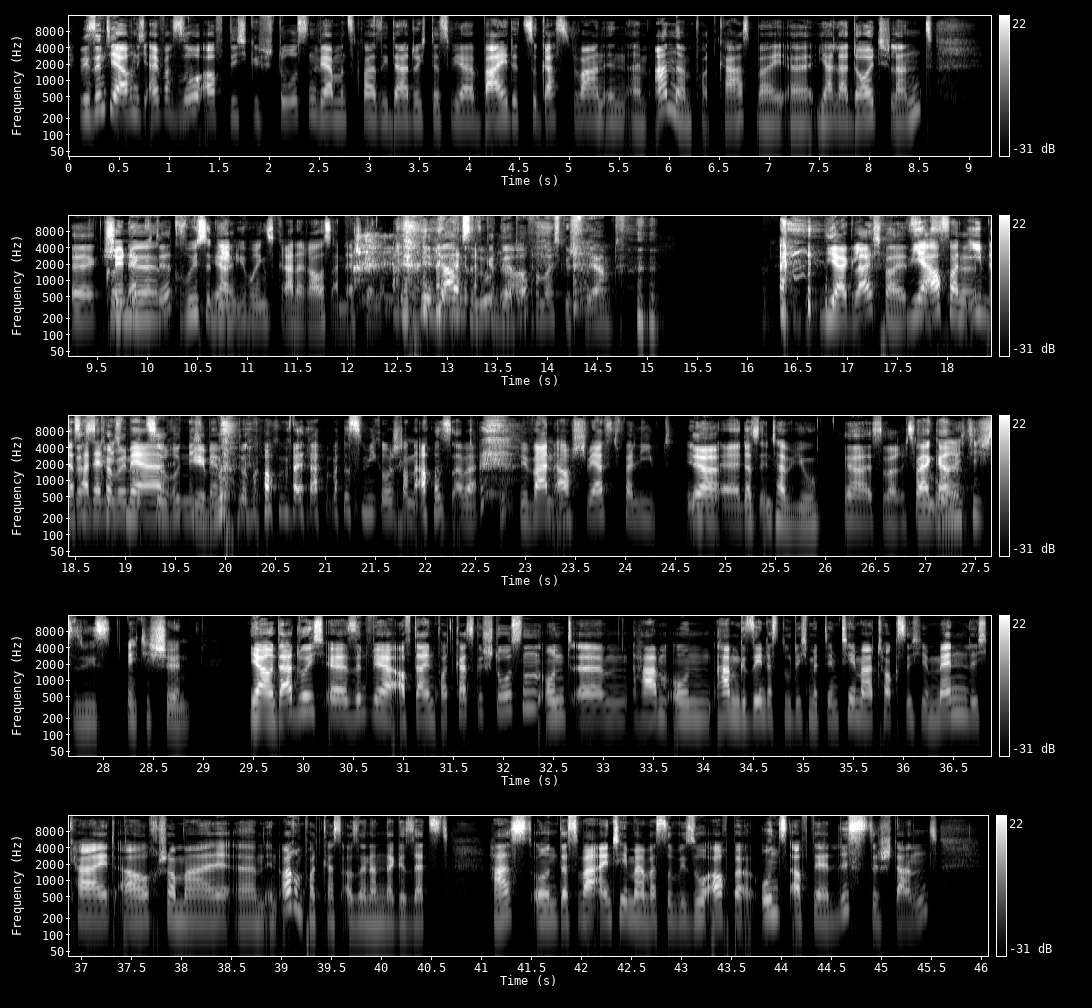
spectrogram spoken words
Wir sind ja auch nicht einfach so auf dich gestoßen. Wir haben uns quasi dadurch, dass wir beide zu Gast waren in einem anderen Podcast bei äh, Yalla Deutschland. Äh, Schöne Grüße ja. gehen übrigens gerade raus an der Stelle. ja, absolut. Genau. Wer hat auch von euch geschwärmt? Ja, gleichfalls. Wir das, auch von ihm, das, das hat er nicht mehr, nicht mehr mitbekommen, weil da war das Mikro schon aus, aber wir waren auch schwerst verliebt in ja. äh, das Interview. Ja, es war richtig Es war cool. gar richtig süß, richtig schön. Ja, und dadurch äh, sind wir auf deinen Podcast gestoßen und ähm, haben, un, haben gesehen, dass du dich mit dem Thema toxische Männlichkeit auch schon mal ähm, in eurem Podcast auseinandergesetzt hast. Und das war ein Thema, was sowieso auch bei uns auf der Liste stand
